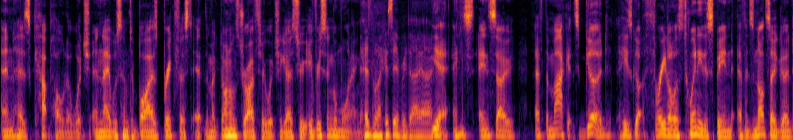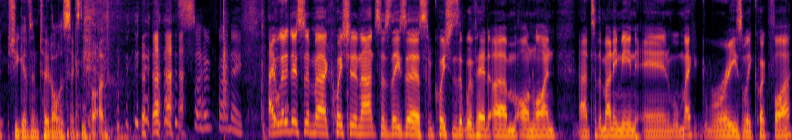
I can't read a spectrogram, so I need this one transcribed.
in his cup holder, which enables him to buy his breakfast at the McDonald's drive-through, which he goes through every single morning. his markets every day. Eh? Yeah, and and so if the market's good, he's got three dollars twenty to spend. If it's not so good, she gives him two dollars sixty-five. so funny. Hey, we're going to do some uh, question and answers. These are some questions that we've had um, online uh, to the Money Men, and we'll make it reasonably quick fire.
